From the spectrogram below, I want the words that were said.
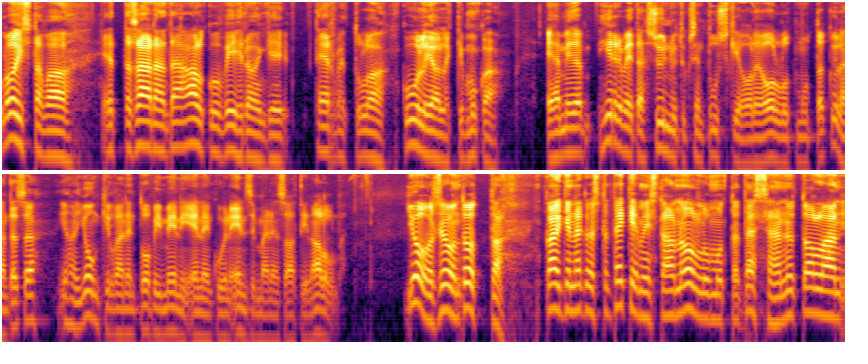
Loistavaa, että saadaan tämä alkuun vihdoinkin. Tervetuloa kuulijoillekin mukaan. Eihän meillä hirveitä synnytyksen tuskia ole ollut, mutta kyllähän tässä ihan jonkinlainen tovi meni ennen kuin ensimmäinen saatiin alulle. Joo, se on totta. Kaiken näköistä tekemistä on ollut, mutta tässähän nyt ollaan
